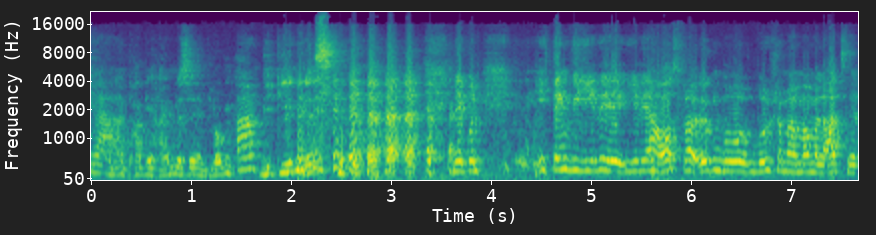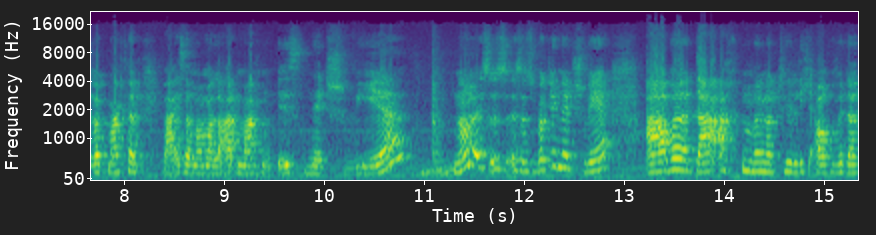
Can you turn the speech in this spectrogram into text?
Ja. und ein paar Geheimnisse entlocken. Ah. Wie geht denn das? Na gut, ich denke, wie jede, jede Hausfrau irgendwo, wo schon mal Marmelade selber gemacht hat, weiß ja, Marmelade machen ist nicht schwer. Ne? Es, ist, es ist wirklich nicht schwer, aber da achten wir natürlich auch wieder,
